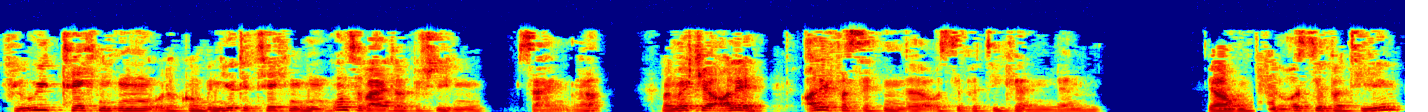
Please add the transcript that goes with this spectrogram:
Fluidtechniken oder kombinierte Techniken und so weiter beschrieben sein. Ja? Man möchte ja alle, alle Facetten der Osteopathie kennenlernen. Ja, und die Osteopathie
